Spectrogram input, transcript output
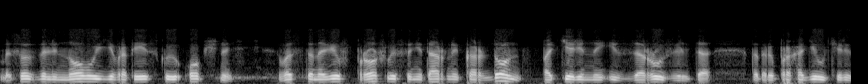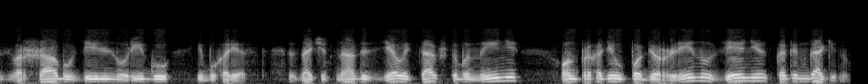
мы создали новую европейскую общность, восстановив прошлый санитарный кордон, потерянный из-за Рузвельта, который проходил через Варшаву, Вильну, Ригу и Бухарест. Значит, надо сделать так, чтобы ныне Он проходил по Берлину, Вене, Копенгагену.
